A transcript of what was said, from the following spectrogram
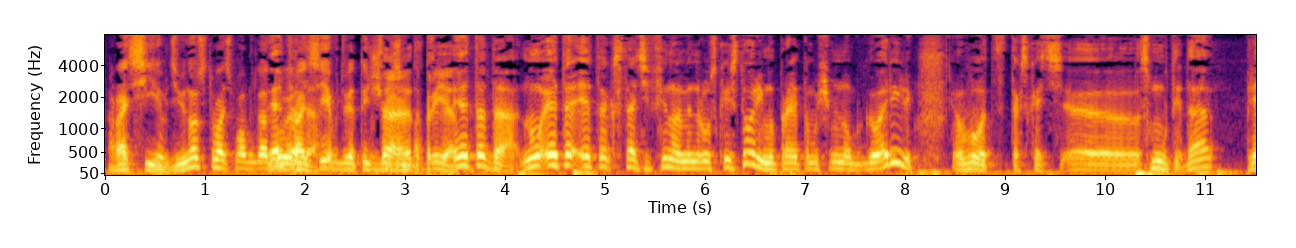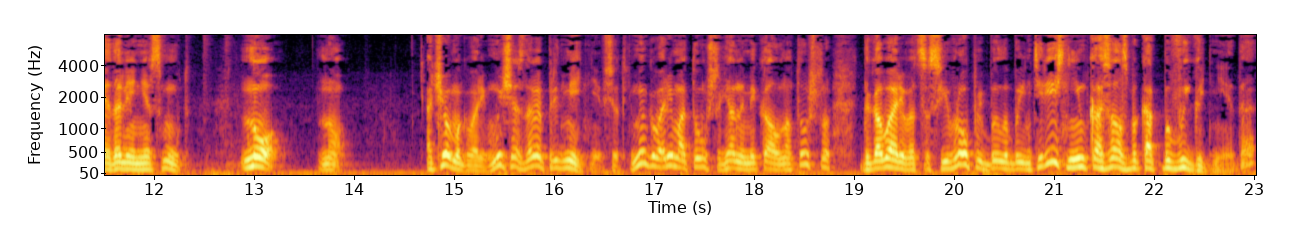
Россия в 98 году Это и да. Россия в Да, 2018. это приятно. Это да. Ну, это, это, кстати, феномен русской истории. Мы про это очень много говорили. Вот, так сказать, э, смуты, да, преодоление смут. Но, но, о чем мы говорим? Мы сейчас давай предметнее все-таки. Мы говорим о том, что я намекал на то, что договариваться с Европой было бы интереснее, им казалось бы как бы выгоднее, да?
